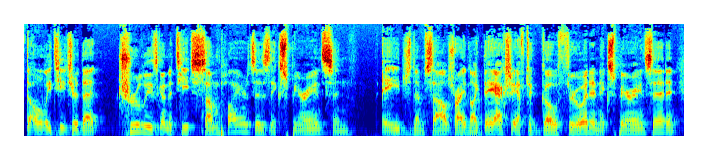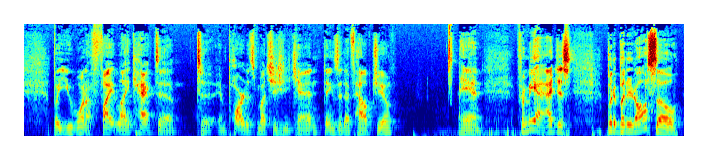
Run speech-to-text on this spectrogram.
the only teacher that truly is going to teach some players is experience and age themselves, right? Like they actually have to go through it and experience it, and but you want to fight like heck to to impart as much as you can things that have helped you. And for me, I I just, but but it also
